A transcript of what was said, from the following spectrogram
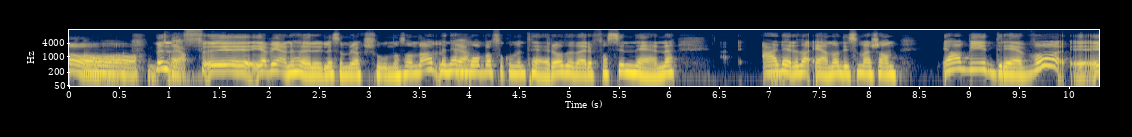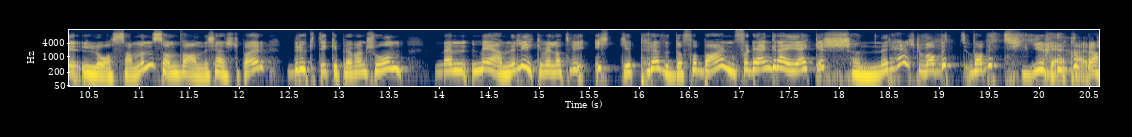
Åh. Men Ja. f eh, Jeg vil gjerne høre liksom reaksjonen, og sånn da, men jeg Ja. må bare få kommentere. og det der fascinerende. Er dere da en av de som er sånn ja, vi drev og eh, lå sammen som vanlig kjærestepar, brukte ikke prevensjon, men mener likevel at vi ikke prøvde å få barn. For det er en greie jeg ikke skjønner helt. Hva, bet hva betyr det, Kara?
